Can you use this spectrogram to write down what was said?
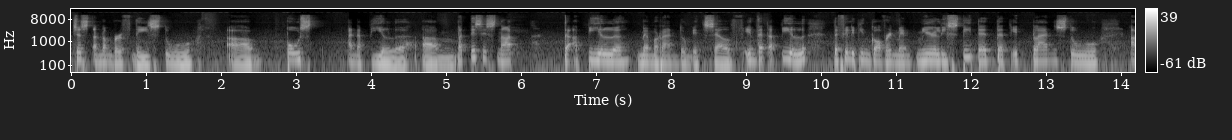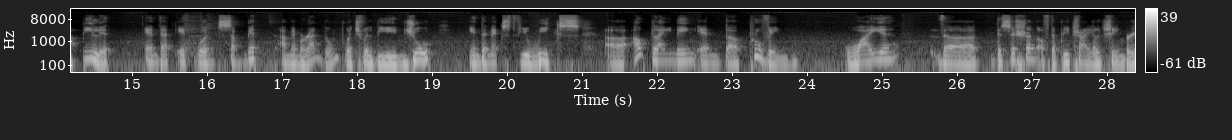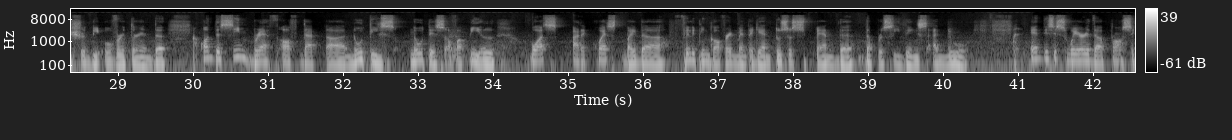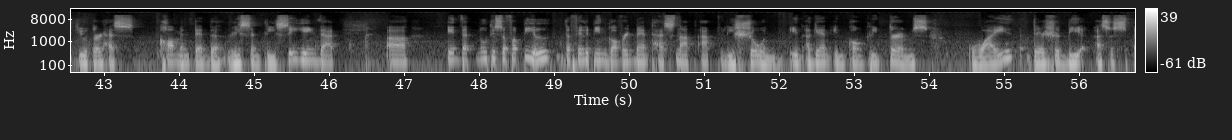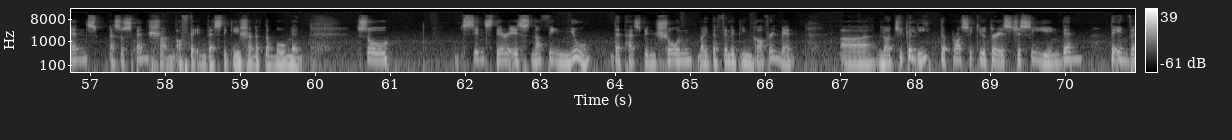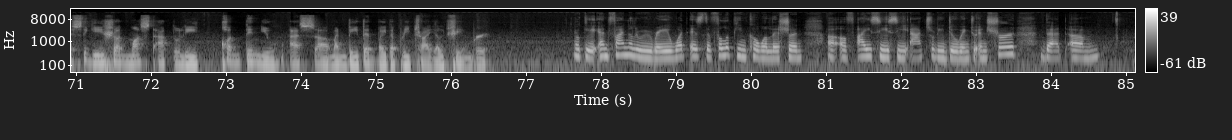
just a number of days to uh, post an appeal. Um, but this is not the appeal memorandum itself. In that appeal, the Philippine government merely stated that it plans to appeal it and that it would submit a memorandum which will be due in the next few weeks, uh, outlining and uh, proving why the decision of the pretrial chamber should be overturned. On the same breath of that uh, notice notice of appeal was a request by the Philippine government again to suspend the, proceedings anew. And this is where the prosecutor has commented recently saying that uh, in that notice of appeal, the Philippine government has not actually shown in again in concrete terms why there should be a suspense a suspension of the investigation at the moment. So since there is nothing new that has been shown by the Philippine government, uh, logically the prosecutor is just saying then the investigation must actually continue as uh, mandated by the pretrial chamber. Okay, and finally, Ray, what is the Philippine Coalition uh, of ICC actually doing to ensure that um,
